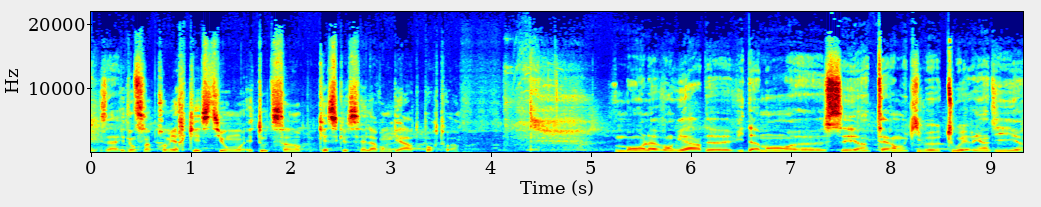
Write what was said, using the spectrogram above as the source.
Exact. Et donc, ma première question est toute simple. Qu'est-ce que c'est l'avant-garde pour toi? Bon, l'avant-garde, évidemment, euh, c'est un terme qui veut tout et rien dire.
